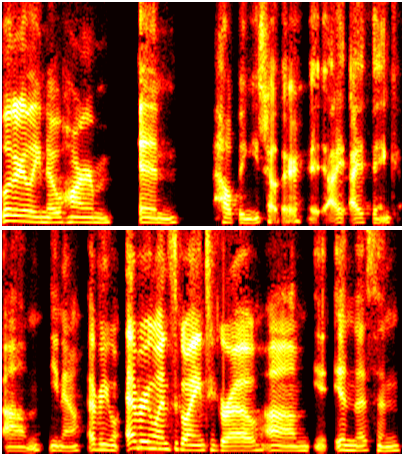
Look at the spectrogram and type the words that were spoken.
literally no harm in helping each other. I, I think, um, you know, everyone, mm-hmm. everyone's going to grow, um, in this. And,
